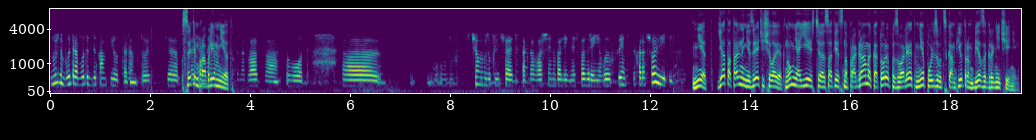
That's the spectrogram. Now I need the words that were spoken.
нужно будет работать за компьютером, то есть... э, С этим проблем нет. На глаза, вот. Э, В чем заключается тогда ваша инвалидность по зрению? Вы, в принципе, хорошо видите? Нет, я тотально незрячий человек, но у меня есть, э, соответственно, программы, которые позволяют мне пользоваться компьютером без ограничений.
